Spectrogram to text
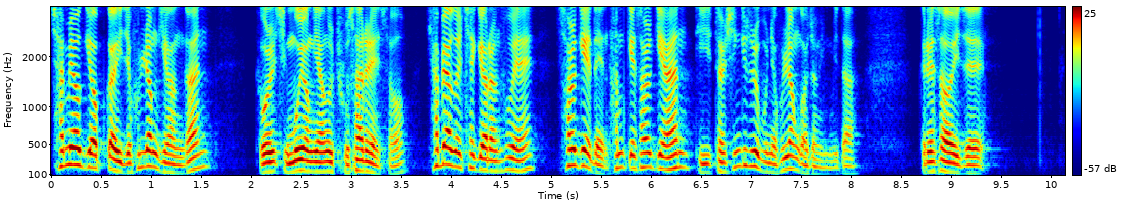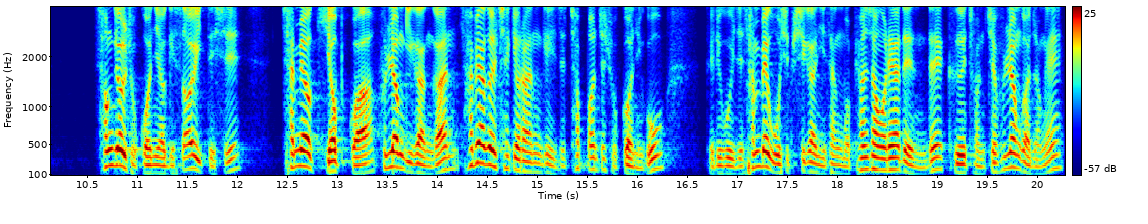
참여 기업과 이제 훈련 기관 간 그걸 직무 역량을 조사를 해서 협약을 체결한 후에 설계된 함께 설계한 디지털 신기술 분야 훈련 과정입니다. 그래서 이제 선결 조건이 여기 써 있듯이 참여 기업과 훈련 기관 간 협약을 체결하는 게 이제 첫 번째 조건이고 그리고 이제 350시간 이상 뭐 편성을 해야 되는데 그 전체 훈련 과정에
